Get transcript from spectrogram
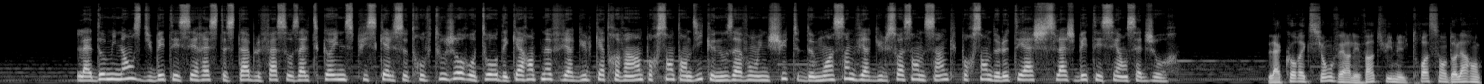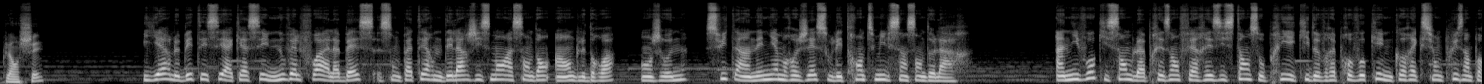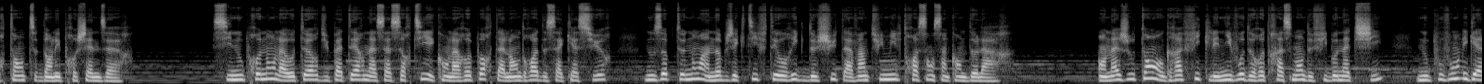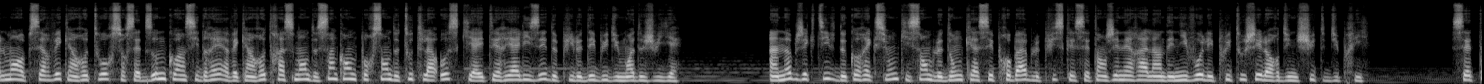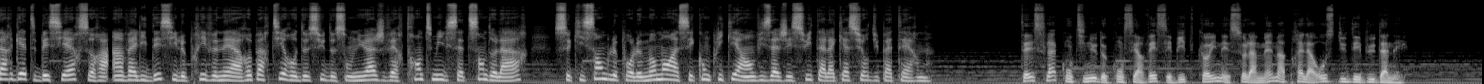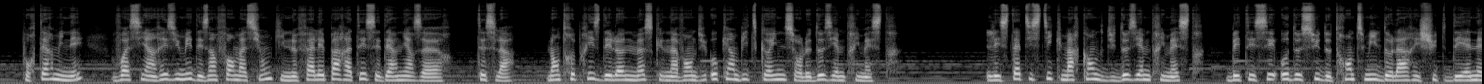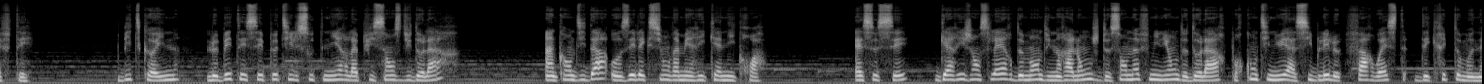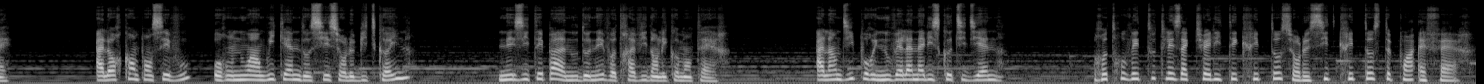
La dominance du BTC reste stable face aux altcoins puisqu'elle se trouve toujours autour des 49,81% tandis que nous avons une chute de moins 5,65% de l'ETH/BTC en 7 jours. La correction vers les 28 300 dollars enclenchée? Hier le BTC a cassé une nouvelle fois à la baisse son pattern d'élargissement ascendant à angle droit, en jaune, suite à un énième rejet sous les 30 500 dollars. Un niveau qui semble à présent faire résistance au prix et qui devrait provoquer une correction plus importante dans les prochaines heures. Si nous prenons la hauteur du pattern à sa sortie et qu'on la reporte à l'endroit de sa cassure, nous obtenons un objectif théorique de chute à 28 350 dollars. En ajoutant au graphique les niveaux de retracement de Fibonacci, nous pouvons également observer qu'un retour sur cette zone coïnciderait avec un retracement de 50% de toute la hausse qui a été réalisée depuis le début du mois de juillet. Un objectif de correction qui semble donc assez probable puisque c'est en général un des niveaux les plus touchés lors d'une chute du prix. Cette target baissière sera invalidée si le prix venait à repartir au-dessus de son nuage vers 30 700 dollars, ce qui semble pour le moment assez compliqué à envisager suite à la cassure du pattern. Tesla continue de conserver ses bitcoins et cela même après la hausse du début d'année. Pour terminer, voici un résumé des informations qu'il ne fallait pas rater ces dernières heures. Tesla, l'entreprise d'Elon Musk n'a vendu aucun bitcoin sur le deuxième trimestre. Les statistiques marquantes du deuxième trimestre, BTC au-dessus de 30 000 dollars et chute des NFT. Bitcoin, le BTC peut-il soutenir la puissance du dollar? Un candidat aux élections américaines y croit. SEC, Gary Gensler demande une rallonge de 109 millions de dollars pour continuer à cibler le Far West des crypto-monnaies. Alors qu'en pensez-vous? Aurons-nous un week-end dossier sur le Bitcoin? N'hésitez pas à nous donner votre avis dans les commentaires. À lundi pour une nouvelle analyse quotidienne. Retrouvez toutes les actualités crypto sur le site cryptost.fr.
